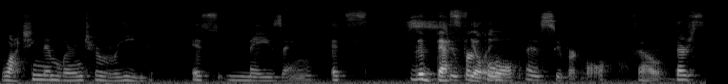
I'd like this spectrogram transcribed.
Watching them learn to read is amazing it's the best super feeling. cool it is super cool so there's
